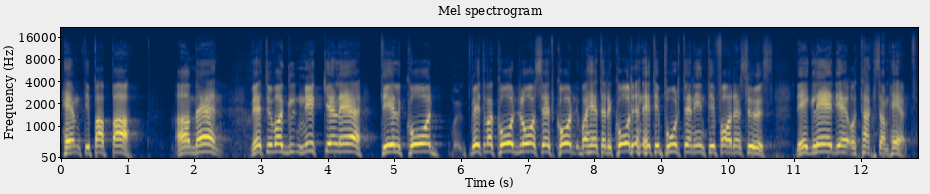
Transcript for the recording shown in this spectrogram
hem till pappa. Amen. Vet du vad nyckeln är till kod vet du vad kodlåset, kod, vad heter det, koden är till porten in till Faderns hus? Det är glädje och tacksamhet.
